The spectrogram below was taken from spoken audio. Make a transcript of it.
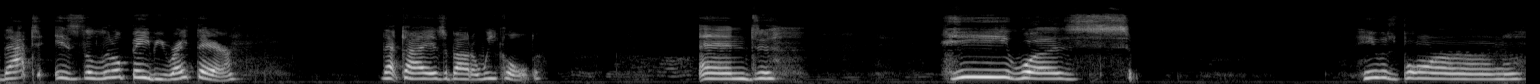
That is the little baby right there. That guy is about a week old. And he was he was born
